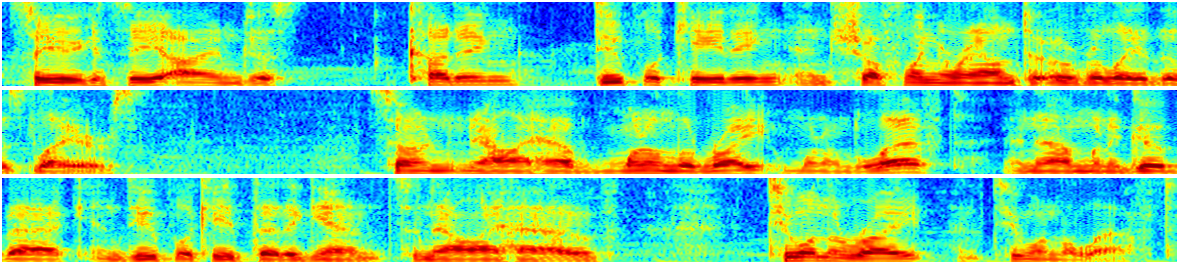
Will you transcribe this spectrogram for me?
So here you can see I'm just cutting, duplicating, and shuffling around to overlay those layers. So now I have one on the right one on the left, and now I'm going to go back and duplicate that again. So now I have two on the right and two on the left.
